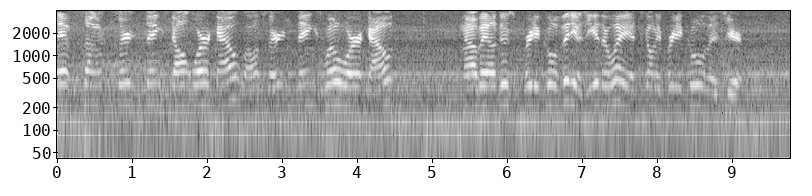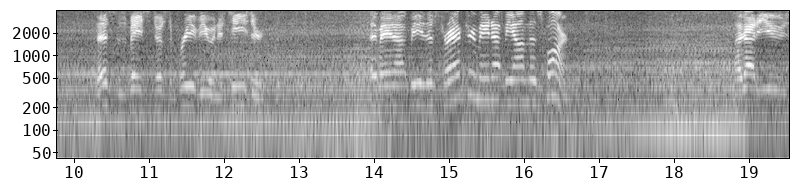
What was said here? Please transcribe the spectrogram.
If some certain things don't work out, well, certain things will work out. And I'll be able to do some pretty cool videos. Either way, it's going to be pretty cool this year. This is basically just a preview and a teaser. It may not be this tractor, it may not be on this farm. I gotta use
